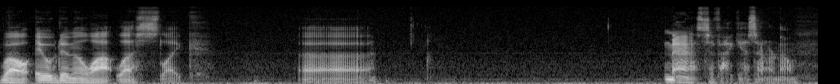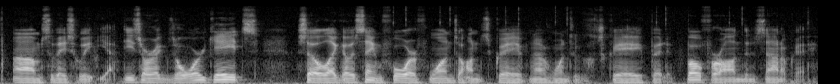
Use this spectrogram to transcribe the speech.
Well, it would have been a lot less like uh, massive, I guess. I don't know. Um, so basically, yeah, these are XOR gates. So like I was saying before, if one's on its scrape, another one's scrape, but if both are on, then it's not okay.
